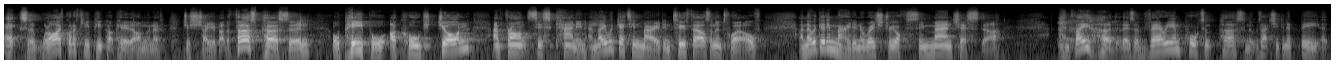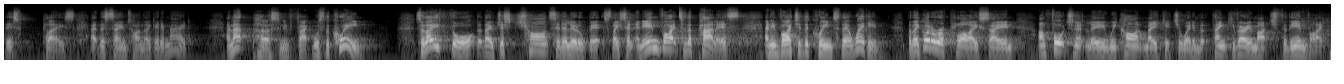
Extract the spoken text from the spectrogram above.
Excellent. Well, I've got a few people up here that I'm going to just show you about. The first person or people are called John and Francis Canning, and they were getting married in 2012, and they were getting married in a registry office in Manchester, and they heard that there's a very important person that was actually going to be at this place at the same time they're getting married. And that person, in fact, was the Queen. So they thought that they'd just chance it a little bit, so they sent an invite to the palace and invited the Queen to their wedding. But they got a reply saying, Unfortunately, we can't make it to your wedding, but thank you very much for the invite.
